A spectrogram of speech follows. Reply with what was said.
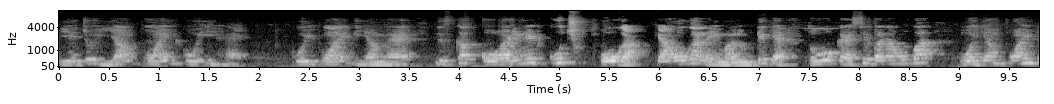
ये जो यम पॉइंट कोई है, कोई पॉइंट यम है, जिसका कोऑर्डिनेट कुछ होगा, क्या होगा नहीं मालूम, ठीक है? तो वो कैसे बना होगा? वो यम पॉइंट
